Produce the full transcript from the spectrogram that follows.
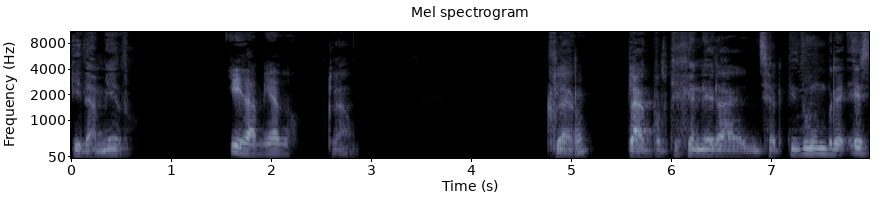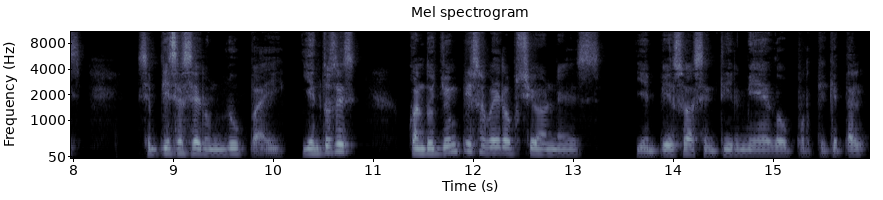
Y da miedo. Y da miedo. Claro. Claro. Claro, porque genera incertidumbre. Es, se empieza a hacer un loop ahí. Y entonces, cuando yo empiezo a ver opciones y empiezo a sentir miedo, porque qué tal,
